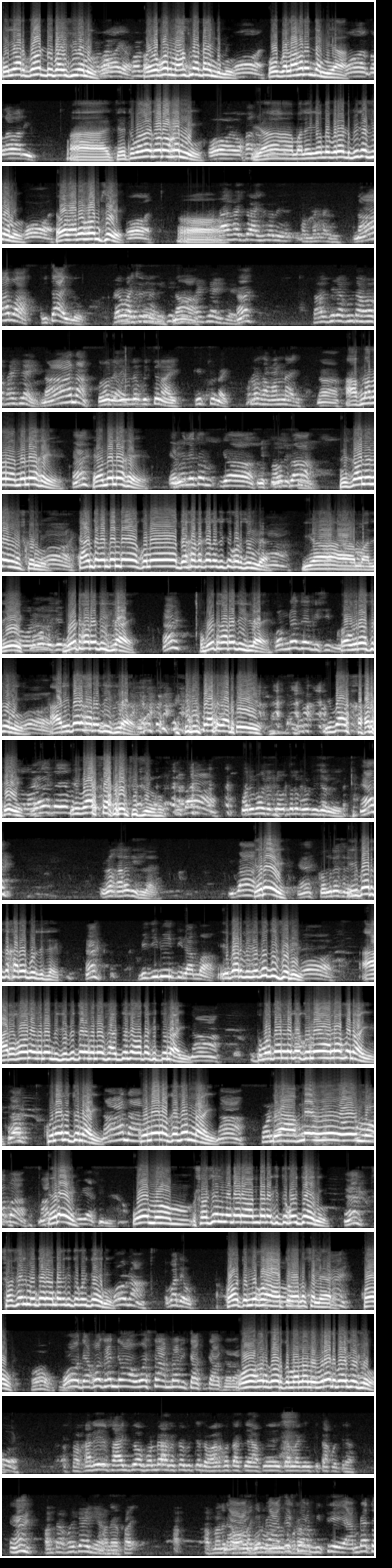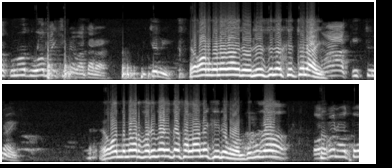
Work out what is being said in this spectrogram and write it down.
কইয়ার গড় ডুবাইছিল নি? ওখন মাছ মাটাইন তুমি? ও গলা করেন দামিয়া হয় আচ্ছা তোমাদের ঘর ওখান নি? হয় ওখানে ইয়া তো পুরো ডুবি গেছিল নি? হয়। আরও কমছে? না বা কিতা আইলো না? হ্যাঁ না না। কোনো রেডিমেড নাই। কিচ্ছু নাই। কোনো সামান নাই। না। আপনার এমএলএ খে হ্যাঁ? এমএলএ খে এমএলএ তো মিসবাউল ইসলাম মিসবাউল ইসলাম হয়। কারণ তো বলতেন কোনো দেখা টাকা তো কিছু করছেন না। হ্যাঁ। ইয়া মালিক। ভোট হারে দিছিলাই? হ্যাঁ? ভোট হারে দিছিলাই? কংগ্রেসে দিছি কংগ্রেস রে আর এবার হারে দিছিলাই? এবার হারে এবার হারে এবার হারে দিছো? পরিমল ভোট দিছ নি? হ্যাঁ? এবার কারে দিছিলা এবার হ্যাঁ দেখারে হ্যাঁ বিজেপি দিলাম এবার বিজেপি দিছো আর এখন কোনো বিজেপিতে কোনো সাহায্য সহায়তা কিছু নাই। তোমাদের লগে কোনো আলাপ নাই। হ্যাঁ। কোনো কিছু নাই। কোনো লোকেশন নাই। আপনি ও- সোশ্যাল মিডিয়ার আন্ডারে কিছু কই হ্যাঁ। সোশ্যাল মিডিয়ার আন্ডারে কিছু কই ও তুমি কো তো চলে আর। ও দেখো সাইন অবস্থা আমরা নিতা সিতা ও তোমার লাগে বিরাট বই গেছিল। সরকারি সাহায্য পনেরো আগস্টের ভিতরে দেওয়ার কথা কে আপনি এটার লাগে কিতা কইতরা? হ্যাঁ? মানে ফাই- আ- আপনার না। ভিতরে আমরা তো কোনো দুও পাইছি না বাতারা বুঝছ নি? এখন কোনো রিলিজ টিলিজ কিছু নাই। না নাই। এখন তোমার পরিবারিতে চালানে কি রকম তুমি তো তখন অত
